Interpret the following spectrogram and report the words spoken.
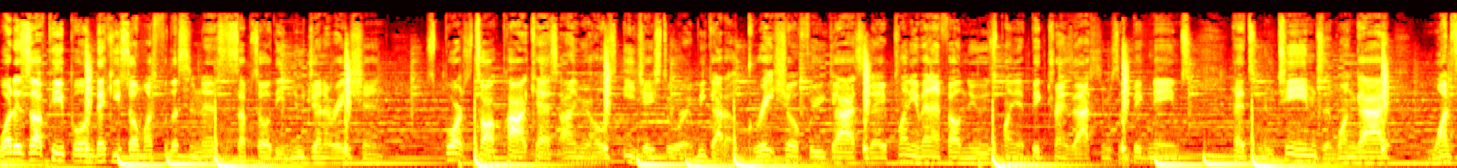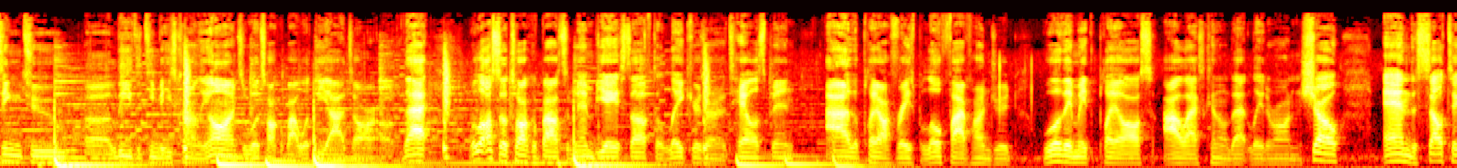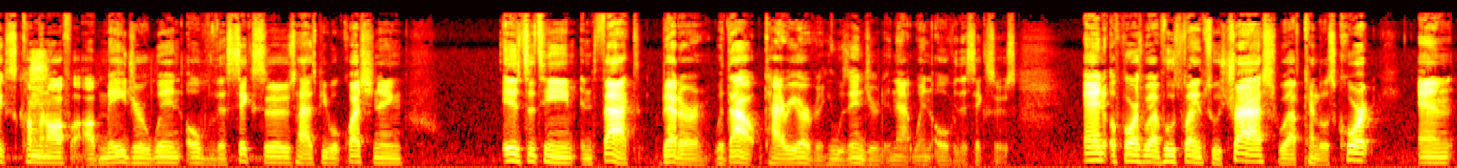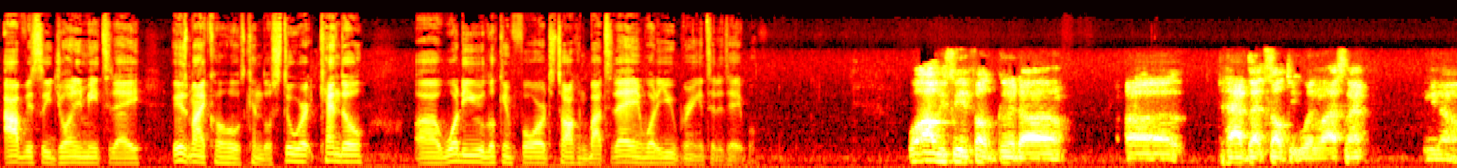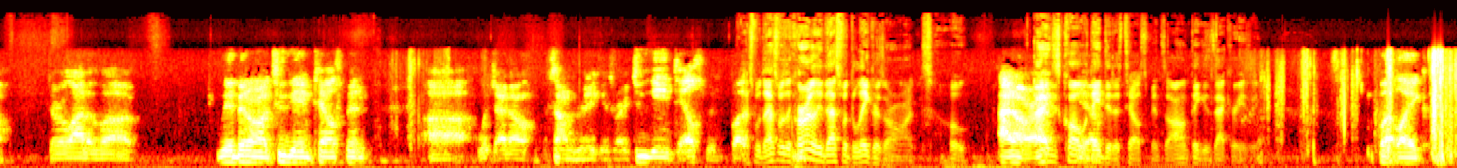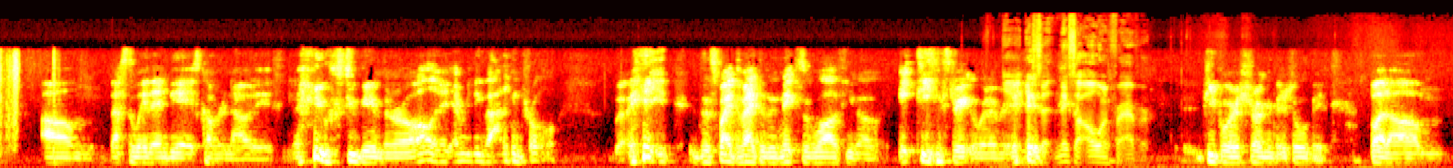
What is up, people? And thank you so much for listening to this episode of the New Generation Sports Talk Podcast. I'm your host, EJ Stewart. We got a great show for you guys today. Plenty of NFL news, plenty of big transactions, some big names head to new teams, and one guy wanting to uh, leave the team that he's currently on. So we'll talk about what the odds are of that. We'll also talk about some NBA stuff. The Lakers are in a tailspin, out of the playoff race, below 500. Will they make the playoffs? I'll ask Kendall that later on in the show. And the Celtics coming off a major win over the Sixers has people questioning is the team, in fact, better without Kyrie Irving, who was injured in that win over the Sixers. And of course, we have Who's Flames, Who's Trash. We have Kendall's Court. And obviously, joining me today is my co host, Kendall Stewart. Kendall, uh, what are you looking forward to talking about today, and what are you bringing to the table? Well, obviously, it felt good uh, uh, to have that Celtic win last night. You know, there were a lot of. Uh, we had been on a two game tailspin, uh, which I know sounds ridiculous, right? Two game tailspin, but that's what that's what the, currently that's what the Lakers are on. So I know, right? I just call yeah. what they did a tailspin, so I don't think it's that crazy. But like, um, that's the way the NBA is covered nowadays. You know, you lose two games in a row, everything's out of control. But despite the fact that the Knicks have lost, you know, 18 straight or whatever yeah, it is, Knicks are, Knicks are 0 forever. People are shrugging their shoulders. But um,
